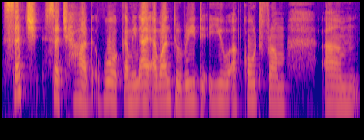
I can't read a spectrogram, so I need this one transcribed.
such such hard work. I mean, I, I want to read you a quote from. Um,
